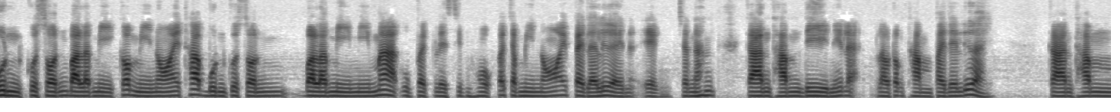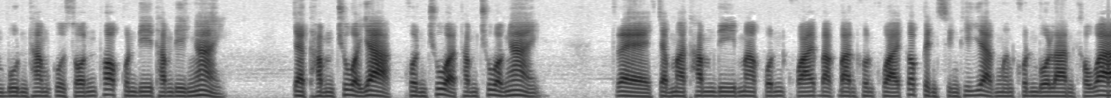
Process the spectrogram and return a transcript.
บุญกุศลบารมีก็มีน้อย ถ้าบุญกุศลบารมีมีมาก อุปกฤษสิบหกก็จะมีน้อยไปเรื่อยๆนั่นเอง ฉะนั้นการทำดีนี่แหละ เราต้องทำไปเรื่อยๆ การทำบุญทำกุศล เพราะคนดีทำดีง่าย จะทำชั่วยาก คนชั่วทำชั่วง่าย แต่จะมาทำดีมาค้นควายบากบานค้นควายก็เป็นสิ่งที่ยากเหมือนคนโบราณเขาว่า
